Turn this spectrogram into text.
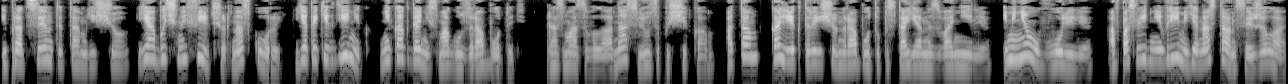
и проценты там еще. Я обычный фельдшер на скорой. Я таких денег никогда не смогу заработать. Размазывала она слезы по щекам. А там коллекторы еще на работу постоянно звонили. И меня уволили. А в последнее время я на станции жила.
